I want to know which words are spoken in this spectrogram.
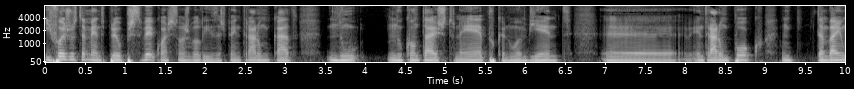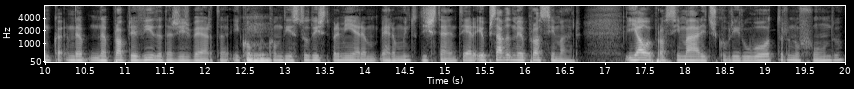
E foi justamente para eu perceber quais são as balizas, para entrar um bocado no, no contexto, na época, no ambiente, eh, entrar um pouco um- também um na, na própria vida da Gisberta. E como, Uhum. como disse, tudo isto para mim era, era muito distante. Era, eu precisava de me aproximar. E ao aproximar e descobrir o outro, no fundo,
